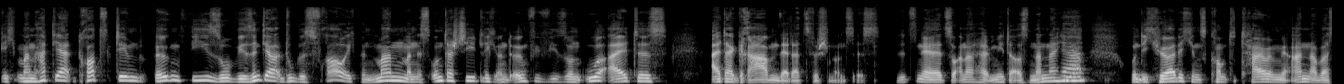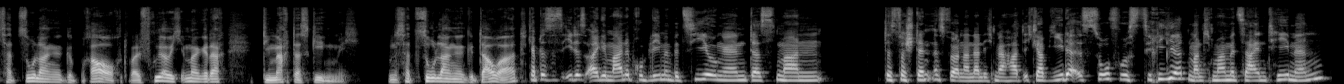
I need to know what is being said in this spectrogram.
ich, man hat ja trotzdem irgendwie so, wir sind ja, du bist Frau, ich bin Mann, man ist unterschiedlich und irgendwie wie so ein uraltes, alter Graben, der dazwischen uns ist. Wir sitzen ja jetzt so anderthalb Meter auseinander hier Ja. und ich höre dich und es kommt total bei mir an, aber es hat so lange gebraucht, weil früher habe ich immer gedacht, die macht das gegen mich. Und es hat so lange gedauert. Ich glaube, das ist eh das allgemeine Problem in Beziehungen, dass man das Verständnis füreinander nicht mehr hat. Ich glaube, jeder ist so frustriert manchmal mit seinen Themen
